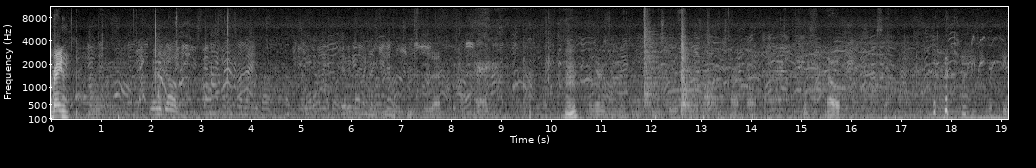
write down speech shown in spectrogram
job, Braden. Way to go. Hmm? Oh. Keep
